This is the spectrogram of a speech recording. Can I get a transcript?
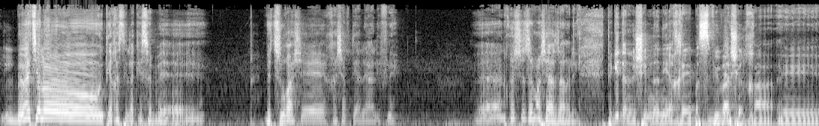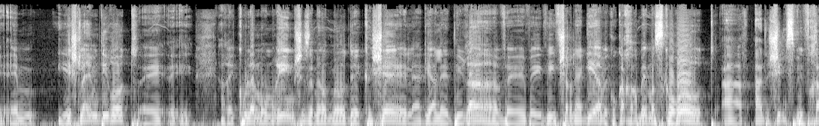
באמת שלא התייחסתי לכסף ב, בצורה שחשבתי עליה לפני. ואני חושב שזה מה שעזר לי. תגיד, אנשים נניח אה, בסביבה שלך, אה, הם... יש להם דירות? הרי כולם אומרים שזה מאוד מאוד קשה להגיע לדירה ו- ואי אפשר להגיע וכל כך הרבה משכורות. האנשים סביבך,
